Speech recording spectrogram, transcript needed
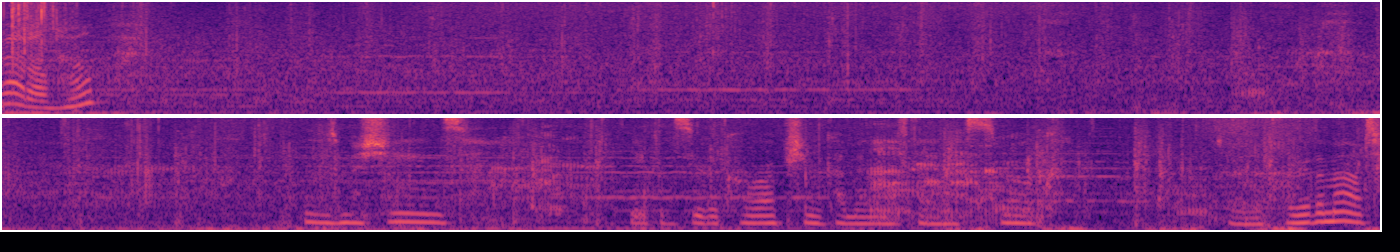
That'll help. Those machines. You can see the corruption coming off them like smoke. Time to clear them out.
